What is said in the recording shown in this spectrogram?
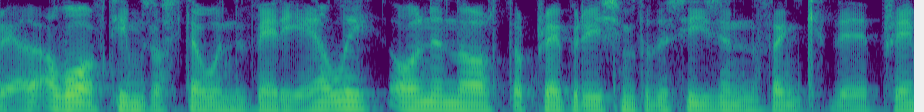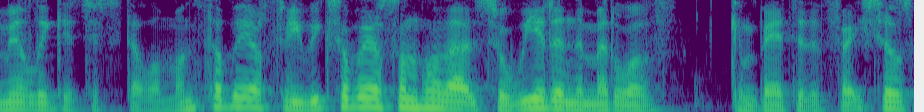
a lot of teams are still in very early on in their, their preparation for the season. I think the Premier League is just still a month away or three weeks away or something like that. So we're in the middle of competitive fixtures.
